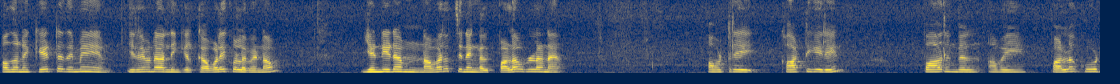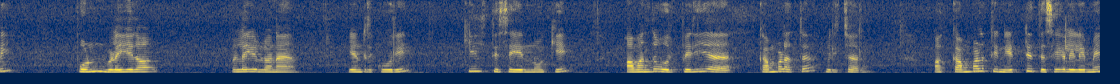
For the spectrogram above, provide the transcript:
அதனை கேட்டதுமே இறைவனார் நீங்கள் கவலை கொள்ள வேண்டாம். என்னிடம் நவரத்தினங்கள் பல உள்ளன. அவற்றை காட்டுகிறேன். பாருங்கள் அவை பல கோடி பொன் விலையிலால் விலையுள்ளன என்று கூறி கீழ்த்திசையை நோக்கி அமர்ந்து ஒரு பெரிய கம்பளத்தை விரித்தார். அக்கம்பளத்தின் எட்டு திசைகளிலுமே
